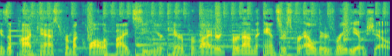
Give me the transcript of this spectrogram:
is a podcast from a qualified senior care provider heard on the Answers for Elders radio show.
